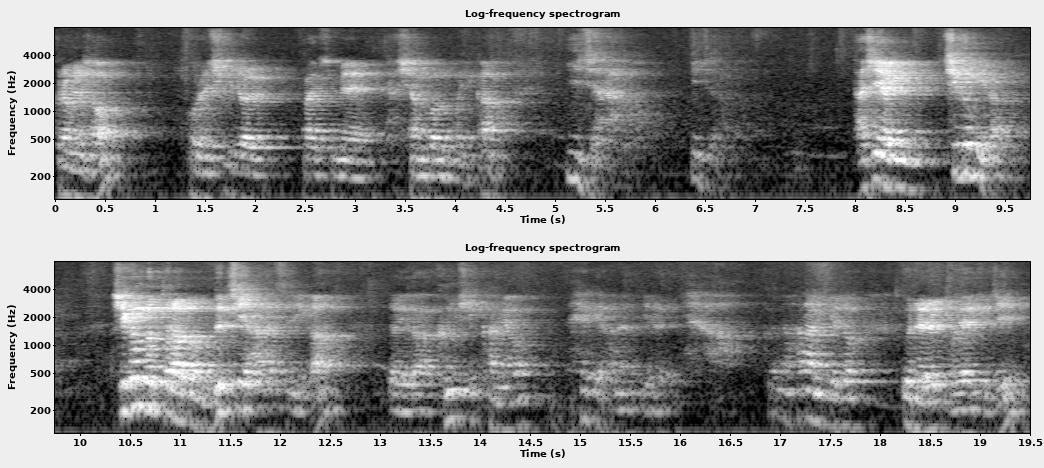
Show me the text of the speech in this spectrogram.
그러면서 오늘 12절 말씀에 다시 한번 보니까 이제라도 이제라도 다시 이야기 지금이라 지금부터라도 늦지 않았으니까 너희가 금식하며 회개하는 일을 해라. 그러면 하나님께서 은혜를 더해주지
